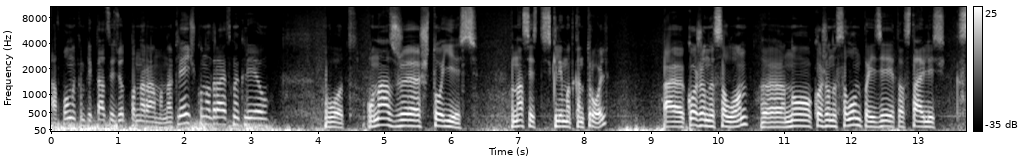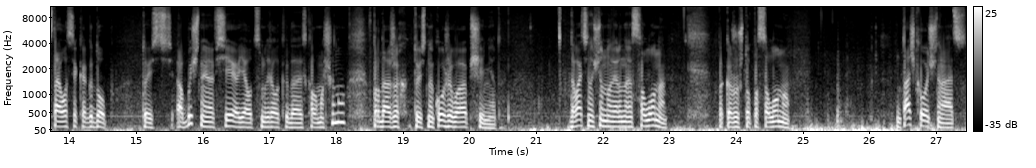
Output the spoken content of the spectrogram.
а в полной комплектации идет панорама. Наклеечку на драйв наклеил. Вот. У нас же что есть? У нас есть климат-контроль, а, кожаный салон, э, но кожаный салон, по идее, это ставились, ставился как доп. То есть обычно все, я вот смотрел, когда искал машину в продажах, то есть на коже вообще нет. Давайте начнем, наверное, с салона. Покажу, что по салону. Ну, тачка очень нравится.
